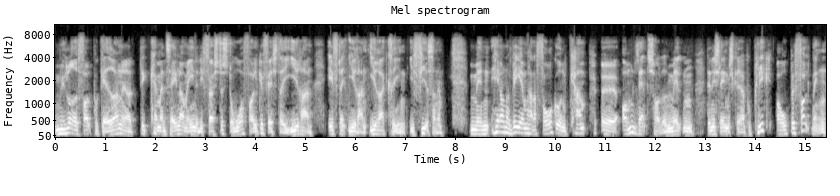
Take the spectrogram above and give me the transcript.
myldrede folk på gaderne, og det kan man tale om er en af de første store folkefester i Iran efter Iran-Irak-krigen i 80'erne. Men her under VM har der foregået en kamp øh, om landsholdet mellem den islamiske republik og befolkningen.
